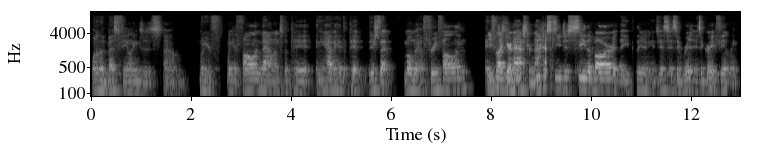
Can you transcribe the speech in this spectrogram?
one of the best feelings is um, when you're when you're falling down onto the pit and you haven't hit the pit. Just that moment of free falling. and You feel like you're an astronaut. You just you just see the bar that you clear. and It's just it's a it's a great feeling.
